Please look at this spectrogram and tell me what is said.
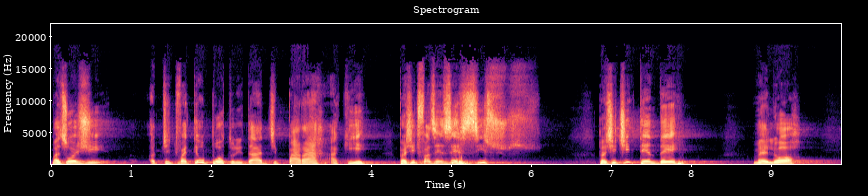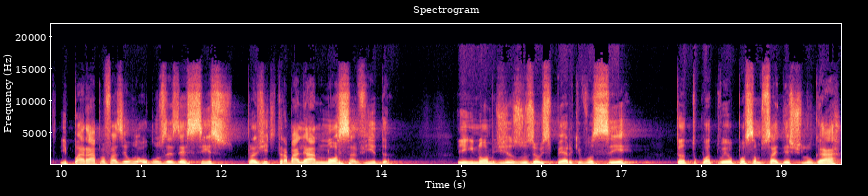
mas hoje a gente vai ter oportunidade de parar aqui para a gente fazer exercícios, para a gente entender melhor e parar para fazer alguns exercícios para a gente trabalhar a nossa vida. E em nome de Jesus eu espero que você, tanto quanto eu, possamos sair deste lugar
